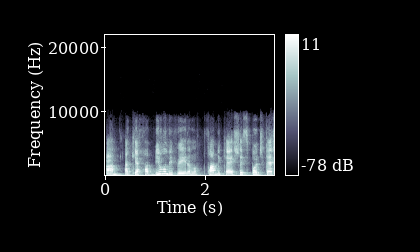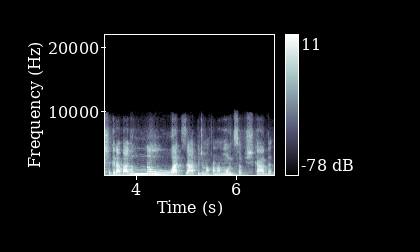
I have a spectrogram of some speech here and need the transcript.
Olá, aqui é Fabiola Oliveira no Fabcast, esse podcast gravado no WhatsApp de uma forma muito sofisticada.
